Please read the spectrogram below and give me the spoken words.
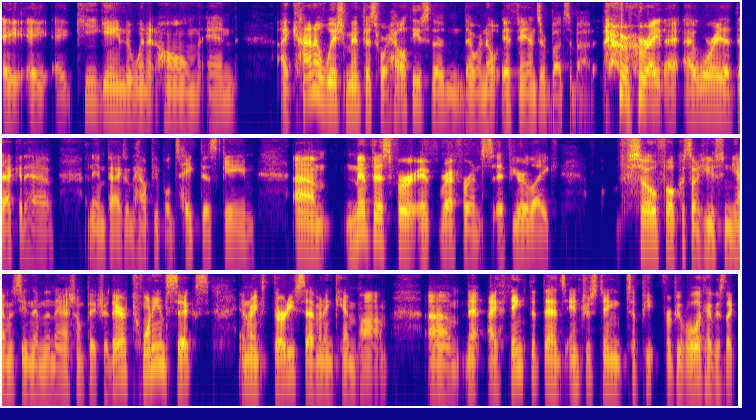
a, a, a, key game to win at home. And I kind of wish Memphis were healthy so there were no ifs, ands, or buts about it, right? I, I, worry that that could have an impact on how people take this game. Um, Memphis, for if reference, if you're like, so focused on Houston, you haven't seen them in the national picture. They're 20 and six and ranked 37 in KenPom. Um, now, I think that that's interesting to pe- for people to look at because like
